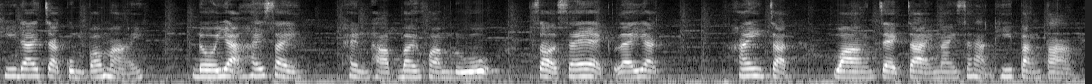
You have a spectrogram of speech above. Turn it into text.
ที่ได้จากกลุ่มเป้าหมาย โดยอยากให้ใส่แผ่นพับใบความรู้ สอดแทรกและอยากให้จัดวางแจกจ่ายในสถานที่ต่างๆ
